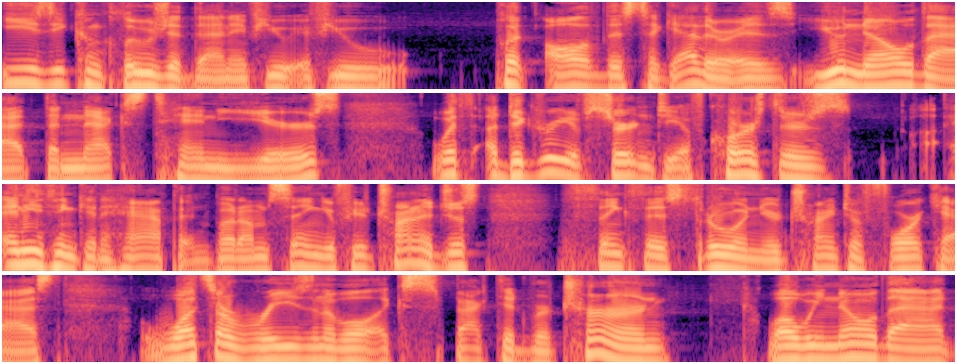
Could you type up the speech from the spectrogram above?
easy conclusion then if you if you put all of this together is you know that the next 10 years with a degree of certainty of course there's anything can happen but i'm saying if you're trying to just think this through and you're trying to forecast what's a reasonable expected return well we know that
